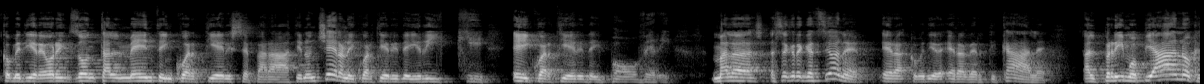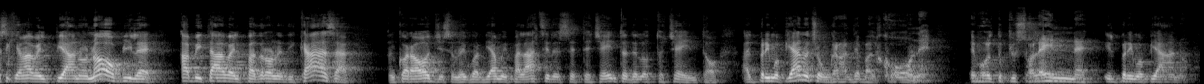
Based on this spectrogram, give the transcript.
come dire, orizzontalmente in quartieri separati, non c'erano i quartieri dei ricchi e i quartieri dei poveri, ma la, la segregazione era, come dire, era verticale. Al primo piano, che si chiamava il piano nobile, abitava il padrone di casa. Ancora oggi, se noi guardiamo i palazzi del Settecento e dell'Ottocento, al primo piano c'è un grande balcone, è molto più solenne il primo piano.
